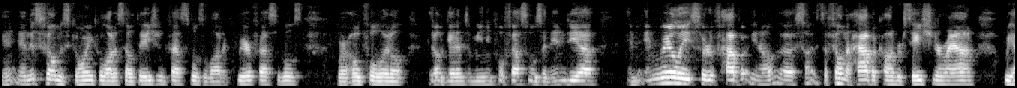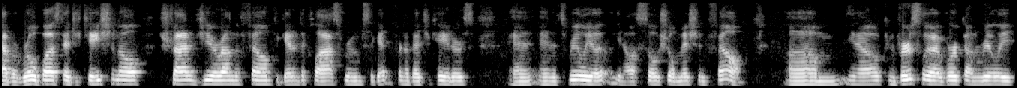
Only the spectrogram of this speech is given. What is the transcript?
and, and, this film is going to a lot of South Asian festivals, a lot of queer festivals. We're hopeful it'll it'll get into meaningful festivals in India, and, and really sort of have you know uh, it's a film to have a conversation around. We have a robust educational strategy around the film to get into classrooms, to get in front of educators, and and it's really a you know a social mission film. Um, you know, conversely, I've worked on really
